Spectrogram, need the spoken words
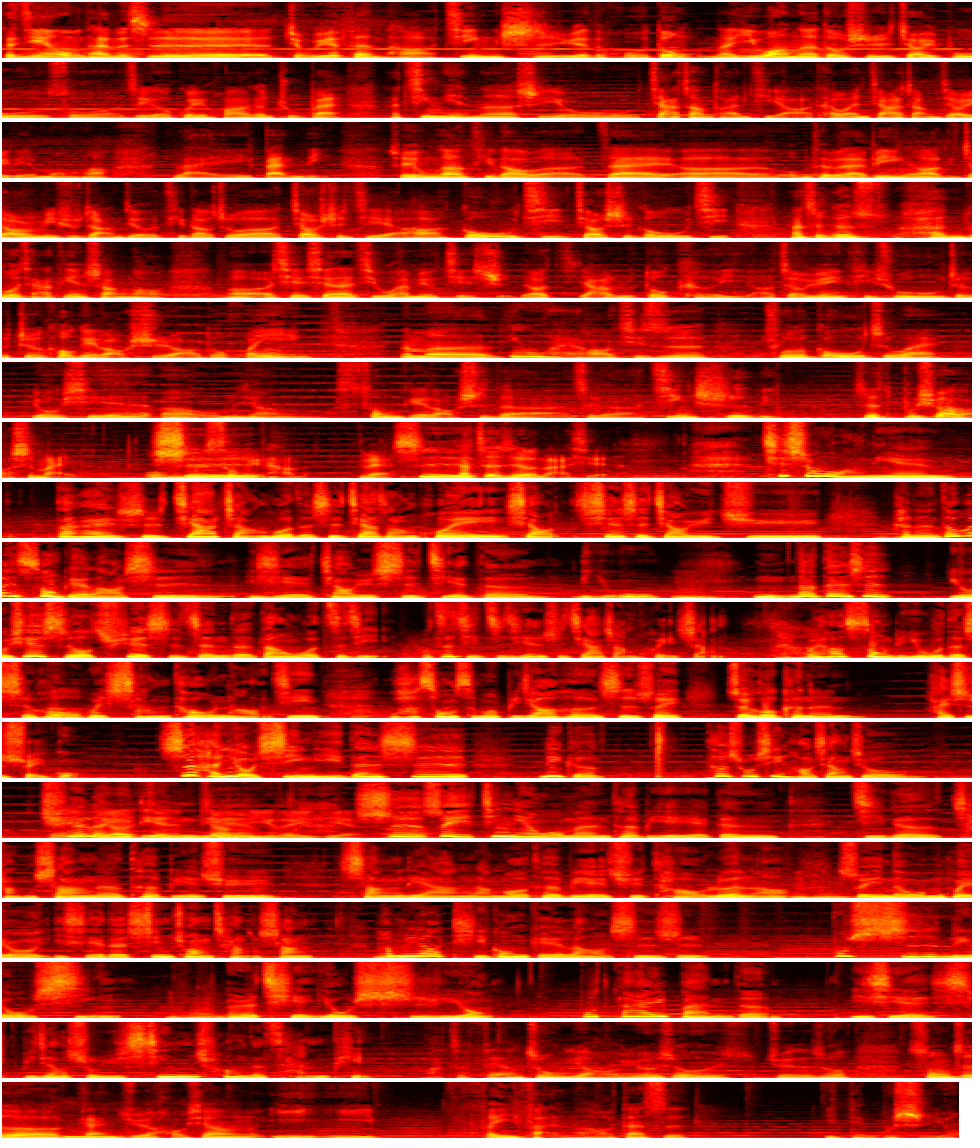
在今天我们谈的是九月份哈敬师月的活动。那以往呢都是教育部所这个规划跟主办，那今年呢是由家长团体啊台湾家长教育联盟哈、来办理。所以我们刚刚提到了，在呃我们特别来宾啊李昭荣秘书长就提到说教师节啊购物季教师购物季，那这跟很多家电商哈、呃而且现在几乎还没有截止，要加入都可以啊，只要愿意提出这个折扣给老师啊都欢迎。那么另外哈、其实除了购物之外，有些呃，我们想送给老师的这个敬师礼是不需要老师买的，我们就是送给他们，对不对？是那这是有哪些？其实往年大概是家长或者是家长会、校县市教育局，可能都会送给老师一些教育师节的礼物。嗯嗯，那但是有些时候确实真的，当我自己我自己之前是家长会长，我要送礼物的时候，啊我会伤透脑筋，哇，送什么比较合适？所以最后可能还是水果，是很有新意，但是那个 特殊性好像就缺了一点降低点。了一点，是，啊所以今年我们特别也跟几个厂商呢特别去商量，然后特别去讨论啊。嗯所以呢，我们会有一些的新创厂商，他们嗯要提供给老师是不失流行，嗯而且又实用、不呆板的一些比较属于新创的产品。哇，这非常重要。有的时候觉得说送这个感觉好像意义非凡哈、但是一点不实用，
